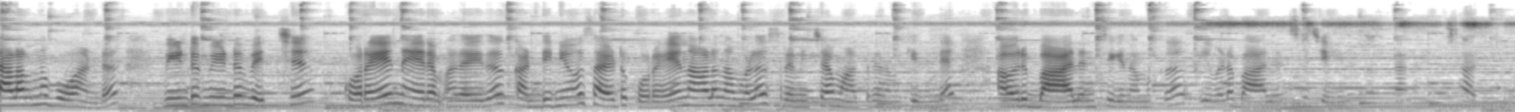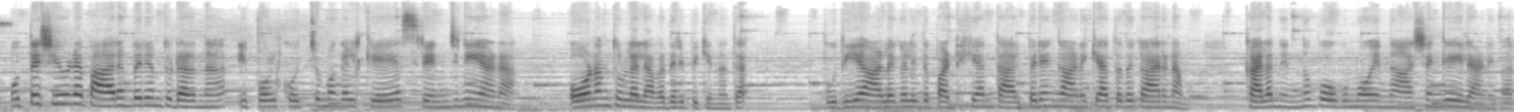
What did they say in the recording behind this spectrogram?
തളർന്നു പോകാണ്ട് വീണ്ടും വീണ്ടും വെച്ച് കുറേ നേരം അതായത് കണ്ടിന്യൂസ് ആയിട്ട് കുറേ നാൾ നമ്മൾ ശ്രമിച്ചാൽ മാത്രമേ നമുക്ക് ഇതിന്റെ ആ ഒരു ബാലൻസിങ് നമുക്ക് ഇവിടെ ബാലൻസ് ചെയ്ത് സാധിക്കും. മുത്തശ്ശിയുടെ പാരമ്പര്യം തുടർന്ന് ഇപ്പോൾ കൊച്ചുമകൾ കെ എസ് രഞ്ജിനിയാണ് ഓണം തുള്ളൽ അവതരിപ്പിക്കുന്നത്. പുതിയ ആളുകൾ ഇത് പഠിക്കാൻ താല്പര്യം കാണിക്കാത്തത് കാരണം കല നിന്നു പോകുമോ എന്ന ആശങ്കയിലാണിവർ.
